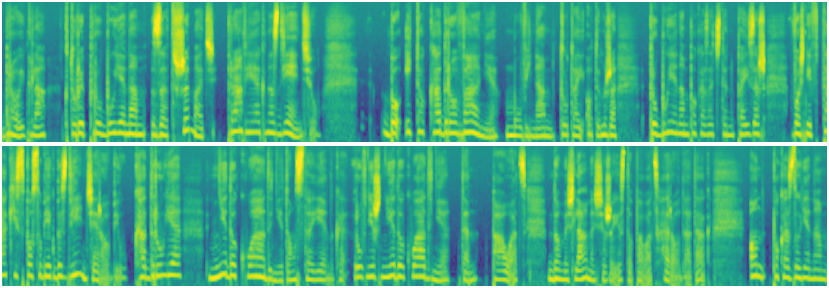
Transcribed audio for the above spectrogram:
Bruegla, który próbuje nam zatrzymać prawie jak na zdjęciu. Bo i to kadrowanie mówi nam tutaj o tym, że próbuje nam pokazać ten pejzaż właśnie w taki sposób, jakby zdjęcie robił. Kadruje niedokładnie tą stajenkę, również niedokładnie ten pałac. Domyślamy się, że jest to pałac Heroda, tak? On pokazuje nam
